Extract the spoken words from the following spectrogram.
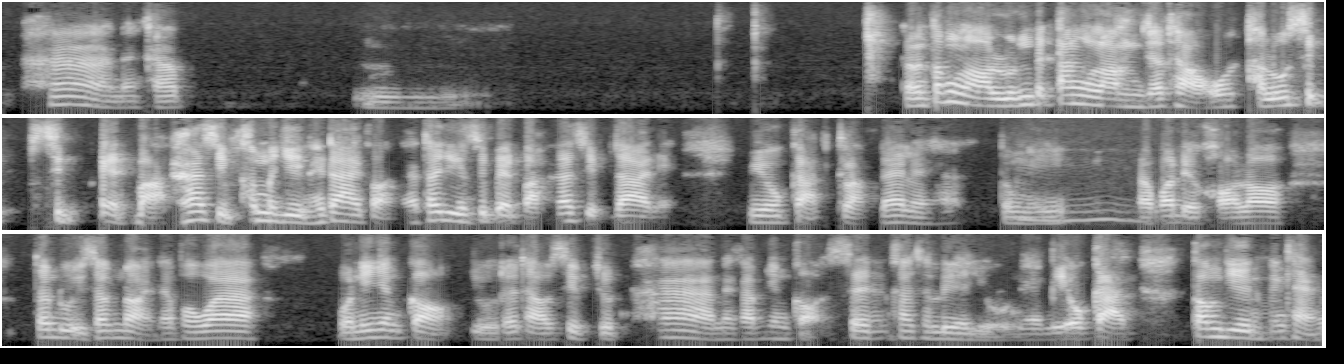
10.5 นะครับอืมแต่มันต้องรอลุ้นไปตั้งลำแถวๆทะลุ 10 11บาท50เข้ามายืนให้ได้ก่อนนะถ้ายืน 11บาท50 ได้เนี่ย มีโอกาสกลับได้เลยฮะ ตรงนี้อืมแต่ว่าเดี๋ยวขอรอต้องดูอีกสักหน่อยนะ เพราะว่าวันนี้ยังเกาะอยู่แถวๆ10.5 นะครับ ยังเกาะเส้นค่าเฉลี่ยอยู่เนี่ยมีโอกาสต้องยืนแข็งๆแ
